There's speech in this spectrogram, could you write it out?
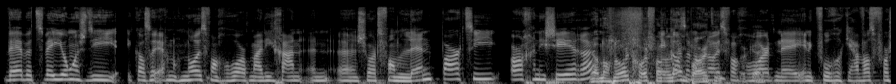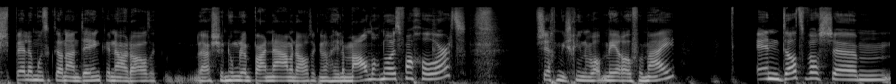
we hebben twee jongens die, ik had er echt nog nooit van gehoord, maar die gaan een, een soort van LAN-party organiseren. Je had nog nooit gehoord van ik een had er nog LAN-party? nooit van gehoord, nee. En ik vroeg ook, ja, wat voor spellen moet ik dan aan denken? Nou, daar had ik, nou, ze noemden een paar namen, daar had ik nog helemaal nog nooit van gehoord. Zegt misschien wat meer over mij. En dat was, ehm,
